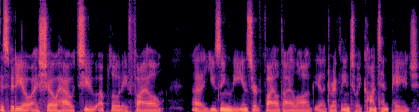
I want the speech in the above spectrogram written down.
this video I show how to upload a file uh, using the insert file dialog uh, directly into a content page.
